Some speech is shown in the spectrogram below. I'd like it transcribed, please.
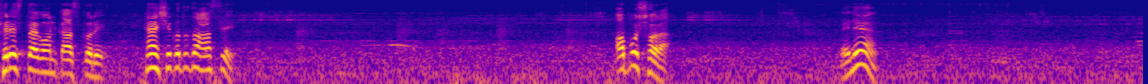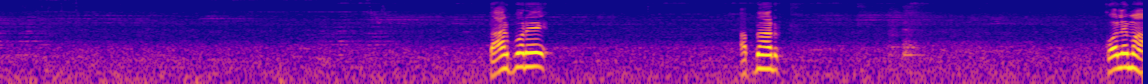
ফেরেস্তাগণ কাজ করে হ্যাঁ সে কথা তো আছে। অপসরা। তাই না? তারপরে আপনার কলেমা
